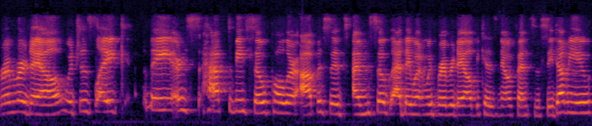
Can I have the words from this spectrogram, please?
Riverdale, which is like they are have to be so polar opposites. I'm so glad they went with Riverdale because no offense to CW,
